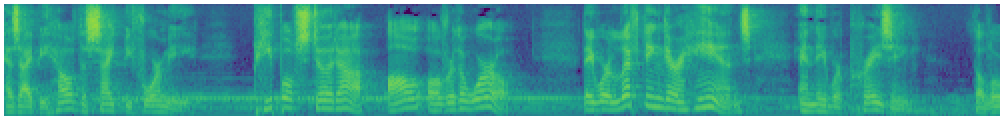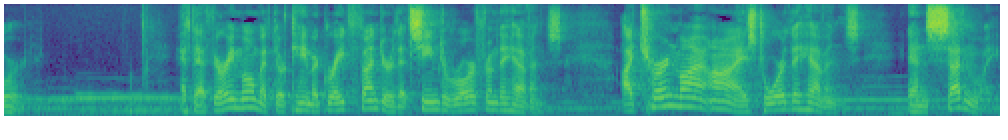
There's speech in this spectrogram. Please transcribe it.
As I beheld the sight before me, people stood up all over the world. They were lifting their hands and they were praising the Lord. At that very moment, there came a great thunder that seemed to roar from the heavens. I turned my eyes toward the heavens, and suddenly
